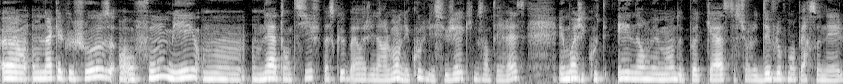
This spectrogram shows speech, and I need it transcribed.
on a quelque chose au fond, mais on, est attentif parce que bah, généralement on écoute les sujets qui nous intéressent. Et moi j'écoute énormément de podcasts sur le développement personnel,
